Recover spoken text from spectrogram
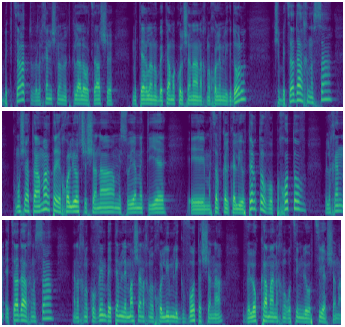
בקצת, ולכן יש לנו את כלל ההוצאה שמתאר לנו בכמה כל שנה אנחנו יכולים לגדול. כשבצד ההכנסה, כמו שאתה אמרת, יכול להיות ששנה מסוימת תהיה אה, מצב כלכלי יותר טוב או פחות טוב, ולכן את צד ההכנסה אנחנו קובעים בהתאם למה שאנחנו יכולים לגבות השנה, ולא כמה אנחנו רוצים להוציא השנה.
